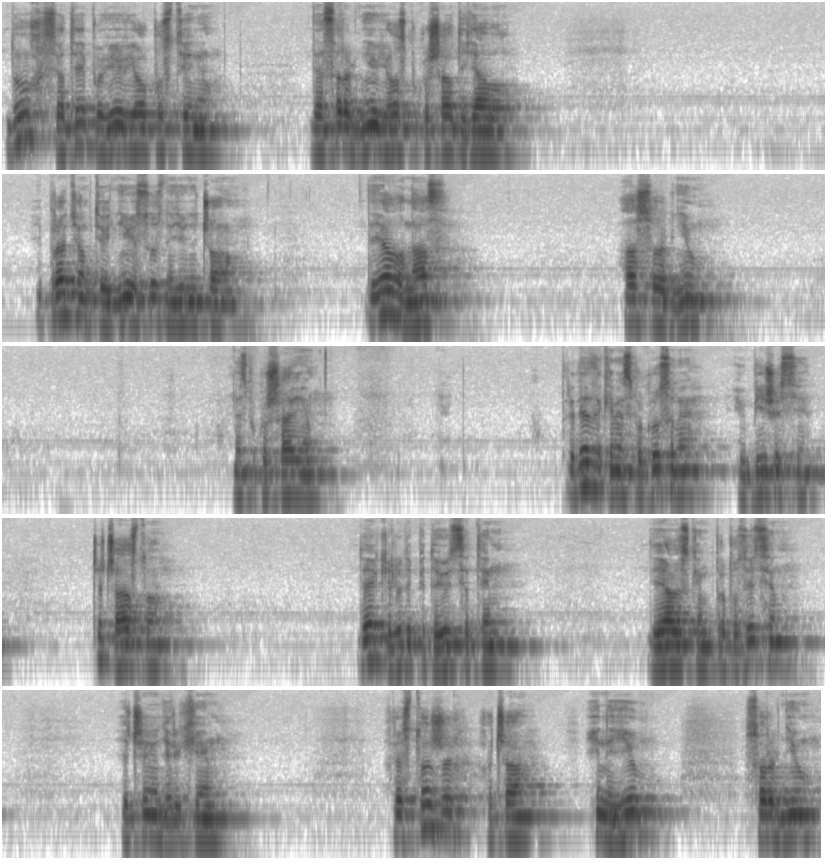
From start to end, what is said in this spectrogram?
Дух Святий повів його в пустиню, де сорок днів його спокушав диявол. І протягом тих днів Ісус не їв нічого. Диявол нас аж 40 днів не спокушає. Прийде з якимись спокусами і в більшості, чи часто деякі люди піддаються тим диявольським пропозиціям і чинять гріхи. Христос же, хоча і не їв 40 днів,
